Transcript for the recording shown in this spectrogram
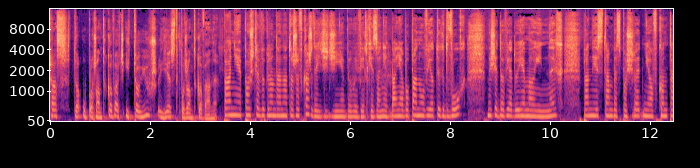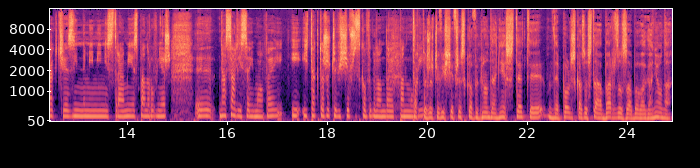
czas to uporządkować i to już jest porządkowane. Panie pośle, wygląda na to, że w każdej dziedzinie były wielkie zaniedbania, bo pan mówi o tych dwóch, my się dowiadujemy o innych. Pan jest tam bezpośrednio w kontakcie z innymi ministrami, jest pan również y, na sali sejmowej i, i tak to rzeczywiście wszystko wygląda, jak pan mówi. Tak to rzeczywiście wszystko wygląda. Niestety Polska została bardzo zabałaganiona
